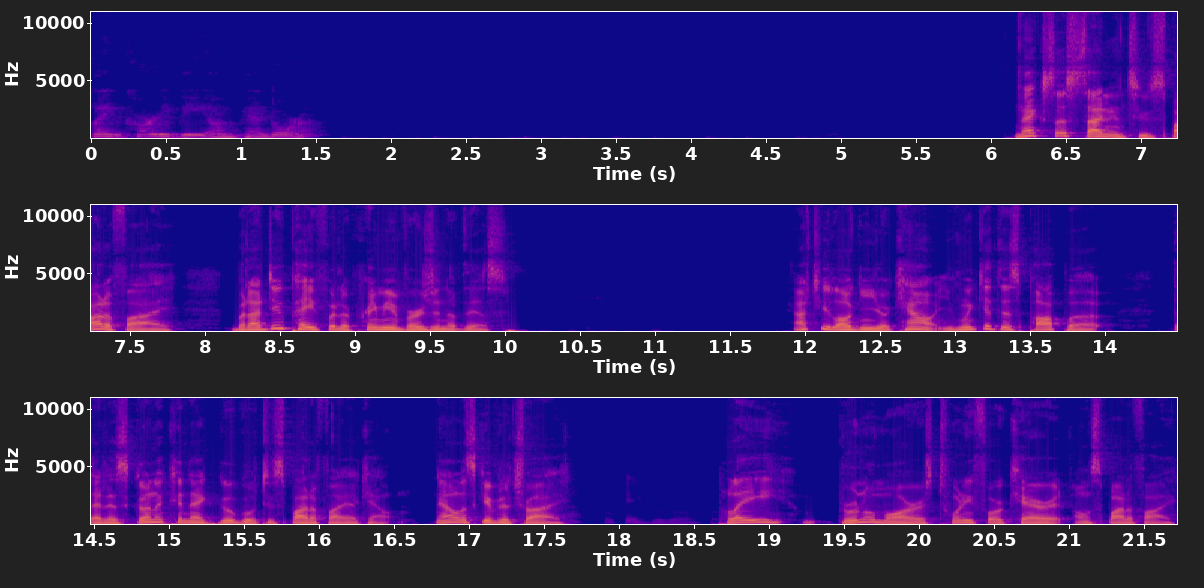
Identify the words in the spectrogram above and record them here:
Playing Cardi B on Pandora. Next, let's sign into Spotify, but I do pay for the premium version of this. After you log in your account, you're going to get this pop-up that is going to connect Google to Spotify account. Now let's give it a try. Play Bruno Mars 24 Karat on Spotify.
